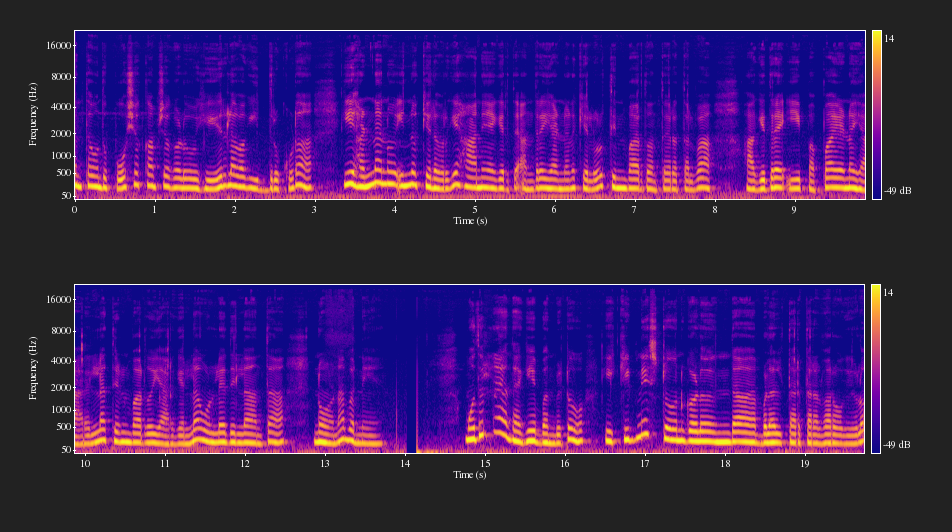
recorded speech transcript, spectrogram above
ಅಂತ ಒಂದು ಪೋಷಕಾಂಶಗಳು ಹೇರಳವಾಗಿ ಇದ್ದರೂ ಕೂಡ ಈ ಹಣ್ಣನ್ನು ಇನ್ನೂ ಕೆಲವರಿಗೆ ಹಾನಿಯಾಗಿರುತ್ತೆ. ಅಂದರೆ ಈ ಹಣ್ಣನ್ನು ಕೆಲವರು ತಿನ್ನಬಾರ್ದು ಅಂತ ಇರುತ್ತಲ್ವ? ಹಾಗಿದ್ರೆ ಈ ಪಪ್ಪಾಯ ಹಣ್ಣು ಯಾರೆಲ್ಲ ತಿನ್ನಬಾರ್ದು ಯಾರಿಗೆಲ್ಲ ಒಳ್ಳೆಯದಿಲ್ಲ ಅಂತ ನೋಡೋಣ ಬನ್ನಿ. ಮೊದಲನೆಯದಾಗಿ ಬಂದ್ಬಿಟ್ಟು ಈ ಕಿಡ್ನಿ ಸ್ಟೋನ್ಗಳಿಂದ ಬಳಲ್ತಾ ಇರ್ತಾರಲ್ವ ರೋಗಿಗಳು,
